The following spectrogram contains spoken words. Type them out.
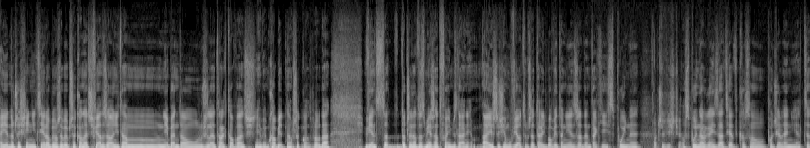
jednocześnie nic nie robią, żeby przekonać świat, że oni tam nie będą źle traktować, nie wiem, kobiet na przykład, prawda? Więc co, do czego to zmierza twoim zdaniem? A jeszcze się mówi o tym, że talibowie to nie jest żaden taki spójny... Oczywiście. Spójna organizacja, tylko są podzieleni, etc.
